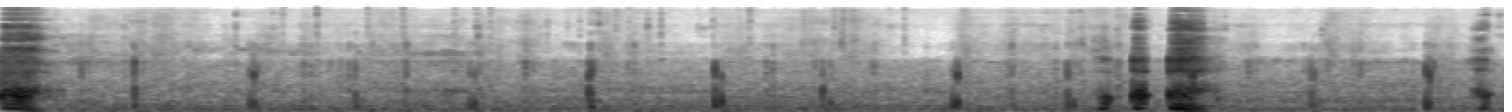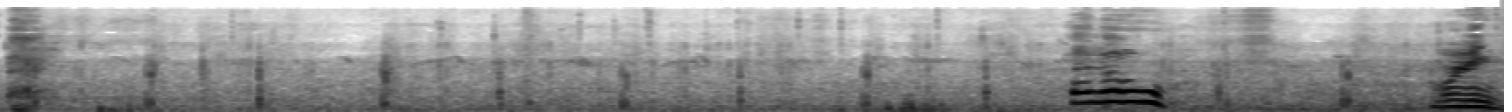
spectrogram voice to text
Hello. Morning.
